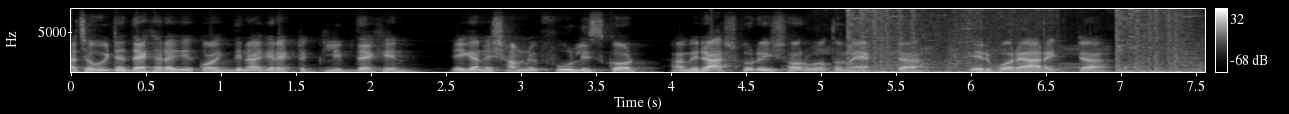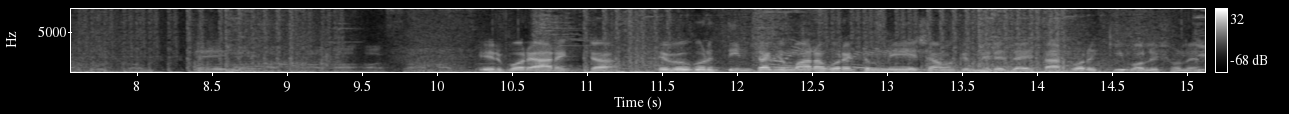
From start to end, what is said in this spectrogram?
আচ্ছা ওইটা দেখার আগে কয়েকদিন আগের একটা ক্লিপ দেখেন। এখানে সামনে ফুল স্কট আমি রাশ করেই সর্বপ্রথম একটা, এরপরে আরেকটা এরপরে আরেকটা, এভাবে করে তিনটাকে মারা পর একটা মেয়ে এসে আমাকে মেরে দেয়। তারপরে কি বলে শোনেন?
